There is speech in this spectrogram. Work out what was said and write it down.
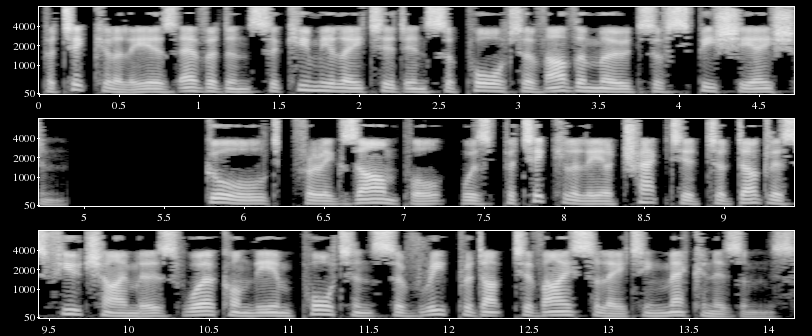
particularly as evidence accumulated in support of other modes of speciation. Gould, for example, was particularly attracted to Douglas Futuyma's work on the importance of reproductive isolating mechanisms.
